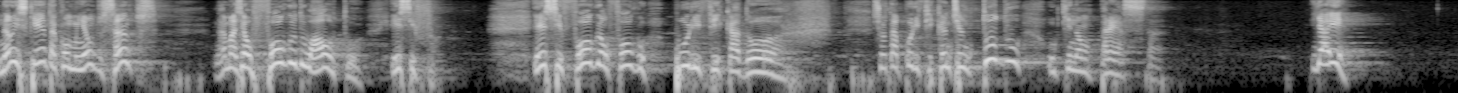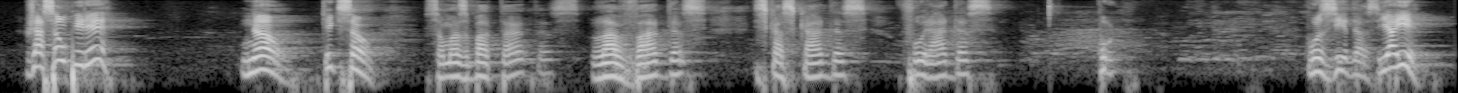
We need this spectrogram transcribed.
Não esquenta a comunhão dos santos? Não, mas é o fogo do alto. Esse, esse fogo é um fogo purificador. O Senhor está purificando, tirando tudo o que não presta. E aí? Já são pirê? Não. O que, que são? São as batatas lavadas, descascadas, furadas, co cozidas. E aí?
